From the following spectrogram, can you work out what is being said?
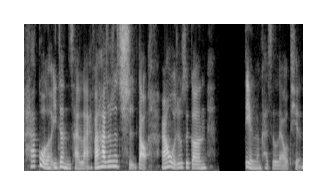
他过了一阵子才来，反正他就是迟到，然后我就是跟。店员开始聊天，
